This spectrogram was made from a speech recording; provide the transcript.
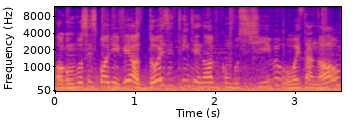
Ó, como vocês podem ver, ó, 2,39 combustível, ou etanol,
